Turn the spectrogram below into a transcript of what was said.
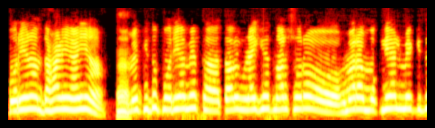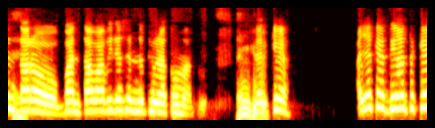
પોરિયા ના દહાડી હા. અહીંયા મેં કીધું પોરિયા મેં ક- તારો વીણાઈ ગયો તો મારો છોરો અમારા મોકલી આલ મેં કીધું ને તારો બાન તાવ આવી જશે ને નથી વીણાતો અમારું એમ ત્યારે કીધું કે અહીંયા કે ત્યાં તો કે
